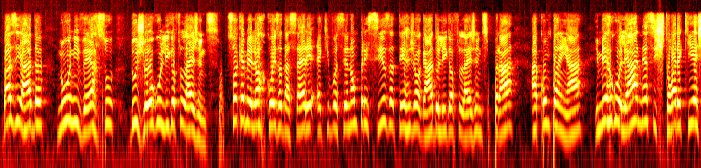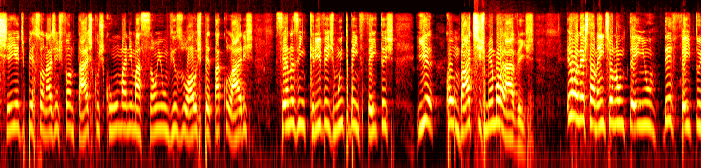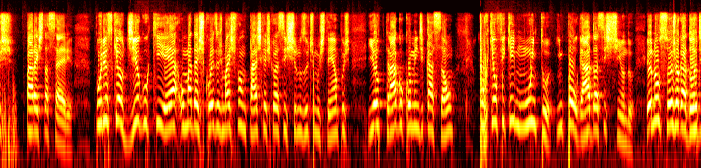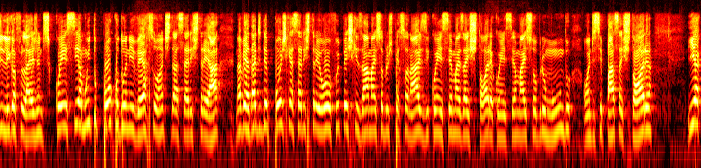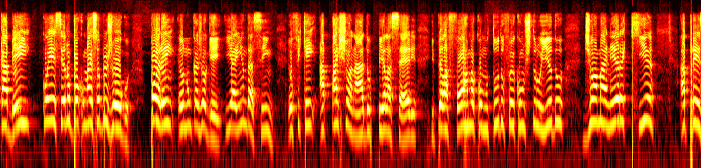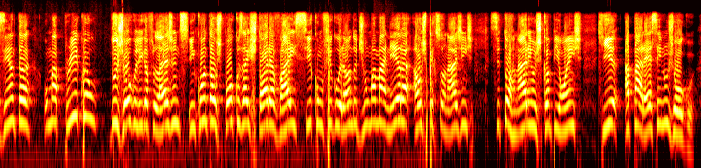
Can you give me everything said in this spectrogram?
baseada no universo do jogo League of Legends. Só que a melhor coisa da série é que você não precisa ter jogado League of Legends para acompanhar e mergulhar nessa história que é cheia de personagens fantásticos com uma animação e um visual espetaculares, cenas incríveis, muito bem feitas e combates memoráveis. Eu honestamente eu não tenho defeitos para esta série. Por isso que eu digo que é uma das coisas mais fantásticas que eu assisti nos últimos tempos e eu trago como indicação porque eu fiquei muito empolgado assistindo. Eu não sou jogador de League of Legends, conhecia muito pouco do universo antes da série estrear. Na verdade, depois que a série estreou, eu fui pesquisar mais sobre os personagens e conhecer mais a história, conhecer mais sobre o mundo onde se passa a história e acabei conhecendo um pouco mais sobre o jogo. Porém, eu nunca joguei. E ainda assim, eu fiquei apaixonado pela série e pela forma como tudo foi construído de uma maneira que apresenta uma prequel do jogo League of Legends, enquanto aos poucos a história vai se configurando de uma maneira aos personagens se tornarem os campeões que aparecem no jogo.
